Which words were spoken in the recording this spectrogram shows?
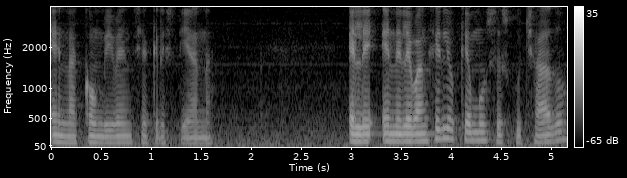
en la convivencia cristiana. en el Evangelio que hemos escuchado,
